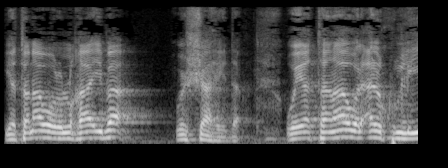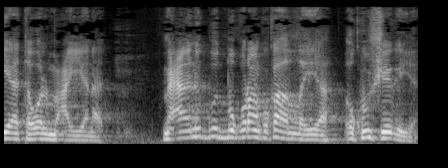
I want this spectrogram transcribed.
yatanaawalu اlghaa'iba wاshaahida wayatanaawal alkuliyaata wاlmucayanaat macaani guud buu qur-aanku ka hadlaya oo kuu sheegaya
